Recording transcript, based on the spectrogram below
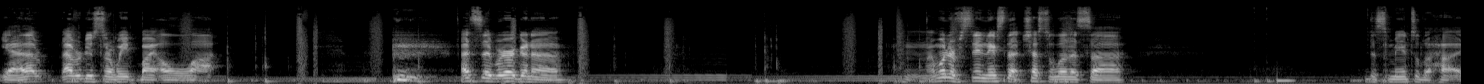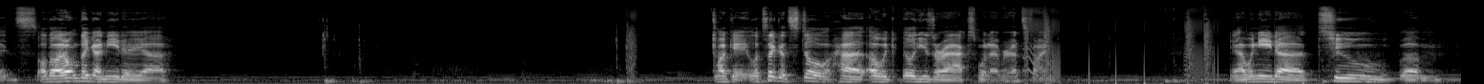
yeah, that that reduced our weight by a lot. that said, we are gonna. I wonder if standing next to that chest will let us uh, dismantle the hides. Although I don't think I need a, uh... Okay, looks like it still has... Oh, it'll use our axe, whatever, that's fine. Yeah, we need, uh, two, um,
